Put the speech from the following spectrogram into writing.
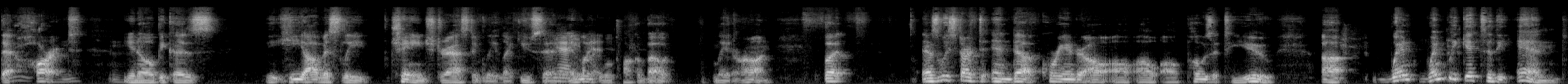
that heart, you know, because he- he obviously changed drastically, like you said, Yeah, and like we'll talk about later on. But as we start to end up, Coriander, I'll I'll I'll, I'll pose it to you. Uh, when when we get to the end,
